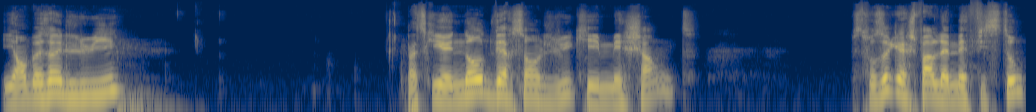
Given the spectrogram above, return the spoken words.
Ils ont besoin de lui. Parce qu'il y a une autre version de lui qui est méchante. C'est pour ça que je parle de Mephisto.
